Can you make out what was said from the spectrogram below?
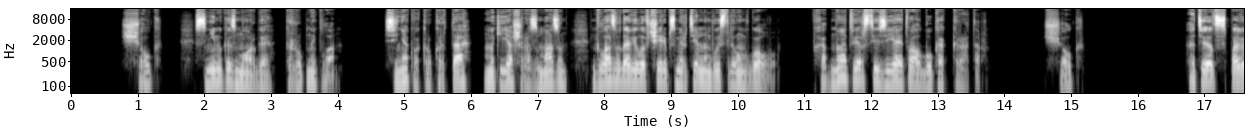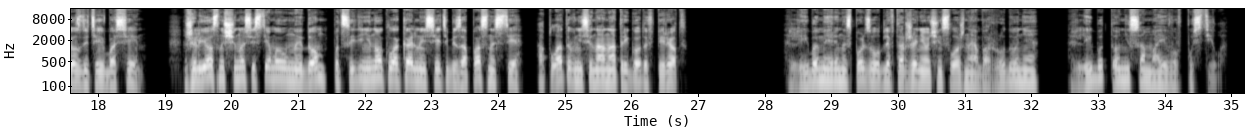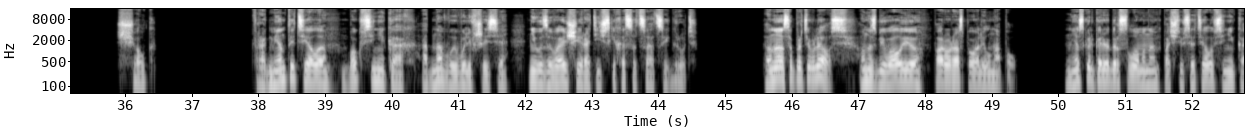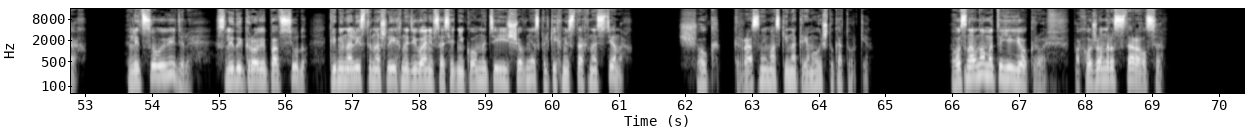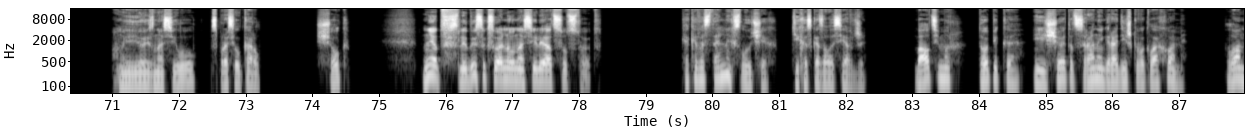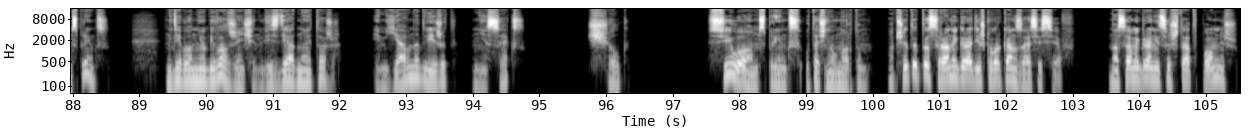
Щелк. Снимок из морга. Крупный план. Синяк вокруг рта, макияж размазан, глаз вдавило в череп смертельным выстрелом в голову. Входное отверстие зияет во лбу, как кратер. Щелк. Отец повез детей в бассейн. Жилье оснащено системой «Умный дом», подсоединено к локальной сети безопасности, оплата внесена на три года вперед. Либо Мерин использовал для вторжения очень сложное оборудование, либо Тони сама его впустила. Щелк. Фрагменты тела, бок в синяках, одна вывалившаяся, не вызывающая эротических ассоциаций грудь. Она сопротивлялась, он избивал ее, пару раз повалил на пол. Несколько ребер сломано, почти все тело в синяках. Лицо вы видели, следы крови повсюду. Криминалисты нашли их на диване в соседней комнате и еще в нескольких местах на стенах. Щелк, красные мазки на кремовой штукатурке. В основном это ее кровь. Похоже, он расстарался. «Он ее изнасиловал?» — спросил Карл. Щелк. «Нет, следы сексуального насилия отсутствуют». «Как и в остальных случаях», — тихо сказала Севджи. «Балтимор, Топика и еще этот сраный городишко в Оклахоме. Лоам Спрингс. Где бы он ни убивал женщин, везде одно и то же. Им явно движет не секс». Щелк. «Силуам Спрингс», — уточнил Нортон. «Вообще-то это сраный городишко в Арканзасе, Сев. На самой границе штат, помнишь?»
